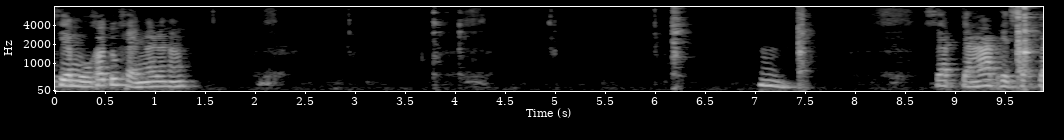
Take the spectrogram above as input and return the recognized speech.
เทียมหมูเข้าตู้แข็งแล้วนะคะ อืม แซ่บจ้าเผ็ดสะใจ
